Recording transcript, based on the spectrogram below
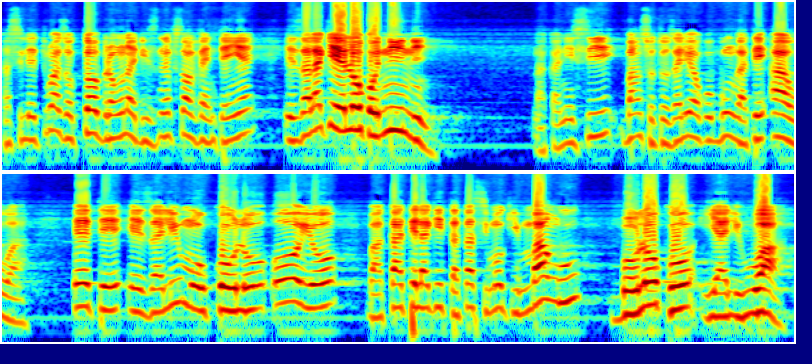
kasi le 3 octobre yango na 1921 ezalaki eloko nini nakanisi banso tozali ya kobunga te awa ete ezali mokolo oyo bakatelaki tata simo kimbangu boloko ya liwa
